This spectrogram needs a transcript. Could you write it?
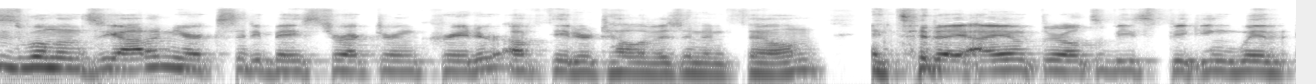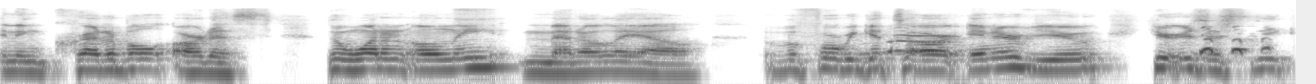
is Will Nunziata, New York City based director and creator of theater, television, and film. And today I am thrilled to be speaking with an incredible artist, the one and only Meadow Le'Elle. But before we get to our interview, here is a sneak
